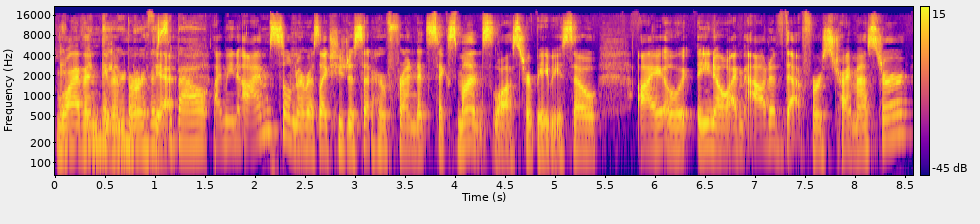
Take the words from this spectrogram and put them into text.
Well, I haven't given birth yet. About? I mean, I'm still nervous. Like she just said, her friend at six months lost her baby. So I, you know, I'm out of that first trimester.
